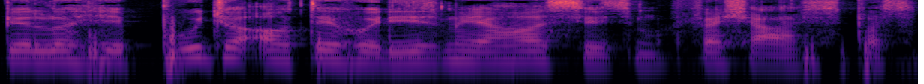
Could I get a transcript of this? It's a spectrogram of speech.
pelo repúdio ao terrorismo e ao racismo, fecha aspas.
